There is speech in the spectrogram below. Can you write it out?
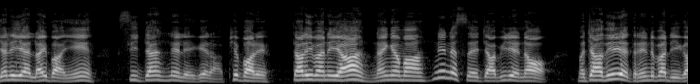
ရက်လျက်လိုက်ပါရင်စီတန်းလှည့်လည်ခဲ့တာဖြစ်ပါတယ်တာလီဘန်တွေဟာနိုင်ငံမှာ220ကြာပြီးတဲ့နောက်မကြသေးတဲ့သတင်းတပတ်တွေက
